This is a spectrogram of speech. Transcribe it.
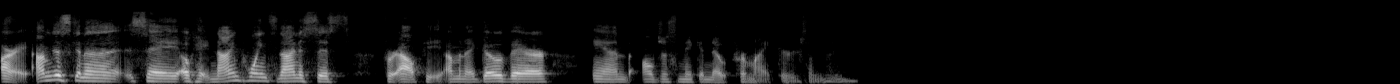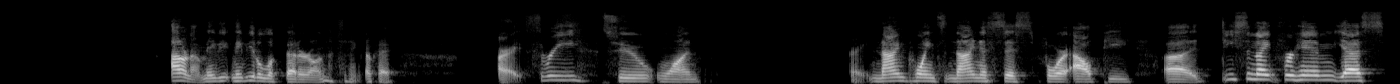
All right, I'm just gonna say okay, nine points, nine assists for Alp. I'm gonna go there and I'll just make a note for Mike or something. I don't know. Maybe maybe it'll look better on the thing. Okay. All right. Three, two, one. Right. Nine points, nine assists for Alp. Uh, decent night for him, yes,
